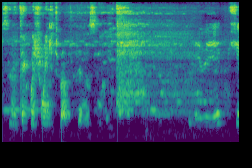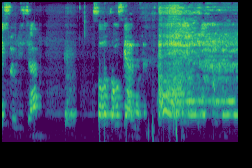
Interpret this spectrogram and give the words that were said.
İşte Tek başıma gitmem en azından. Evet, bir şey söyleyeceğim. Salatamız gelmedi.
